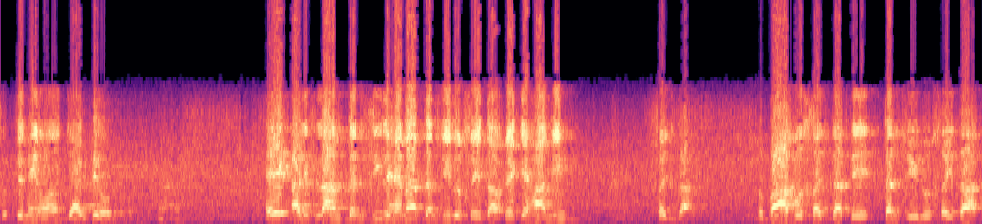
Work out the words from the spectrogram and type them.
سنتے نہیں ہو، جاگتے ہو۔ ایک الفلام تنزیل ہے نا، تنزیل السجدہ۔ اور ایک حامیم سجدہ۔ تو باب و سجدہ تھے تنزیل السجدہ۔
